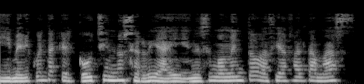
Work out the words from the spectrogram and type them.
y me di cuenta que el coaching no servía ahí. En ese momento hacía falta más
